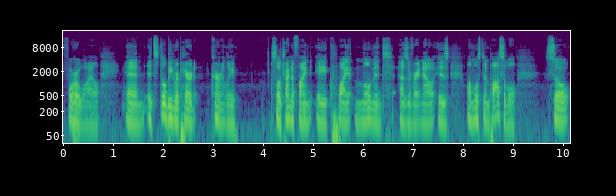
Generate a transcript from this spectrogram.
for a while and it's still being repaired currently. So, trying to find a quiet moment as of right now is almost impossible. So,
